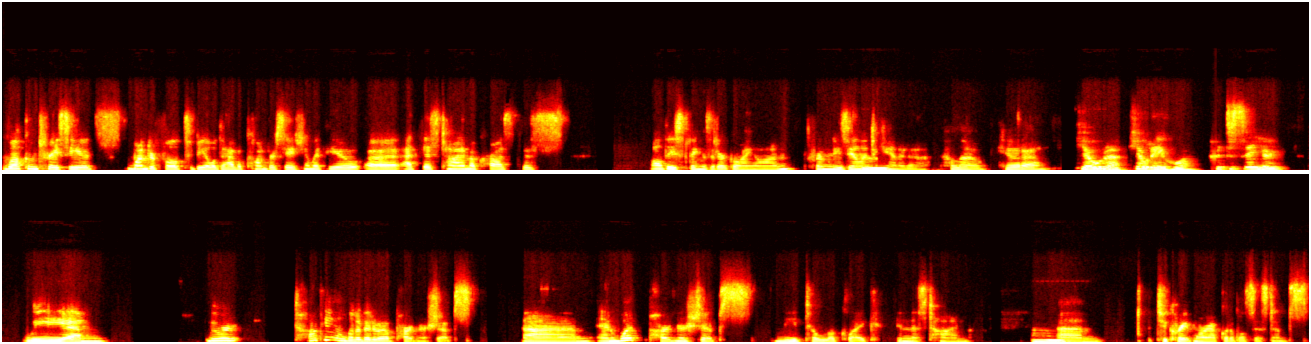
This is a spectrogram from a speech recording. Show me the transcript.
Welcome, Tracy. It's wonderful to be able to have a conversation with you uh, at this time across this all these things that are going on from New Zealand mm. to Canada. Hello, kia ora. Kia ora, kia ora, Good to see you. We um, we were talking a little bit about partnerships um, and what partnerships need to look like in this time mm. um, to create more equitable systems.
